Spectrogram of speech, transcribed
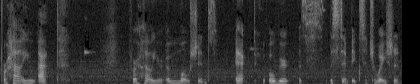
for how you act, for how your emotions act over a specific situation.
